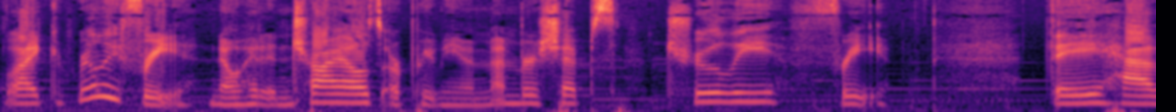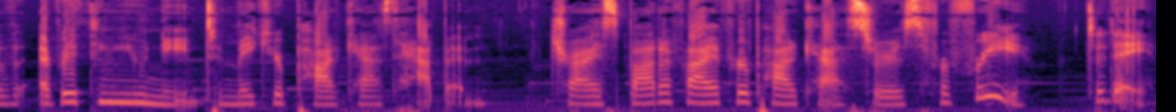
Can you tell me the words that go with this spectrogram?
like really free. No hidden trials or premium memberships, truly free. They have everything you need to make your podcast happen. Try Spotify for podcasters for free today.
